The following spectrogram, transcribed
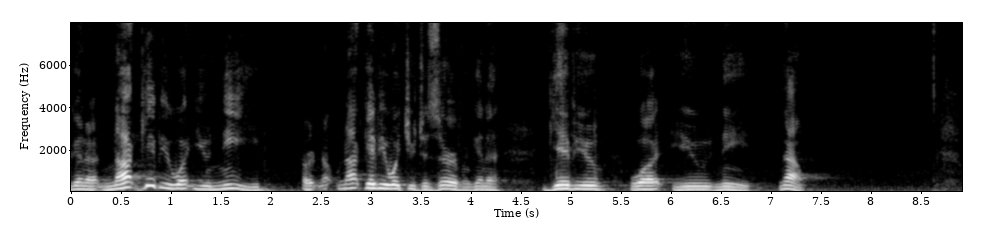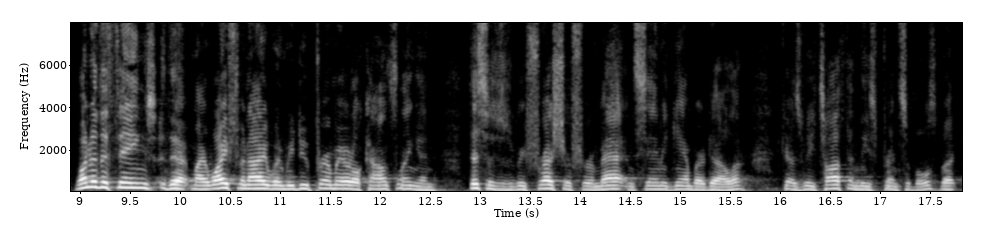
going to not give you what you need, or not give you what you deserve. I'm going to give you what you need. Now, one of the things that my wife and I, when we do premarital counseling, and this is a refresher for Matt and Sammy Gambardella, because we taught them these principles, but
